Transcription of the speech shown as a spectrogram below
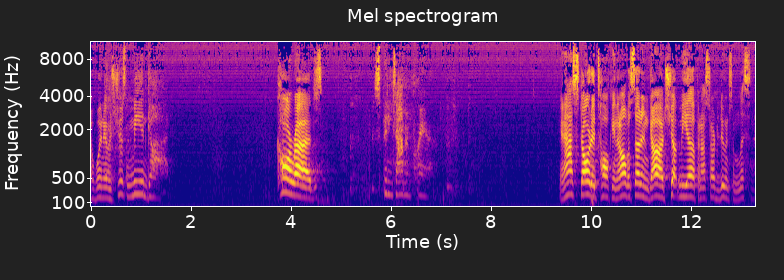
of when it was just me and God, car rides, spending time in prayer. And I started talking, and all of a sudden, God shut me up, and I started doing some listening.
